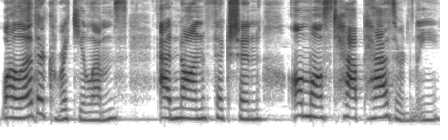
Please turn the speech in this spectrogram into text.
While other curriculums add nonfiction almost haphazardly,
